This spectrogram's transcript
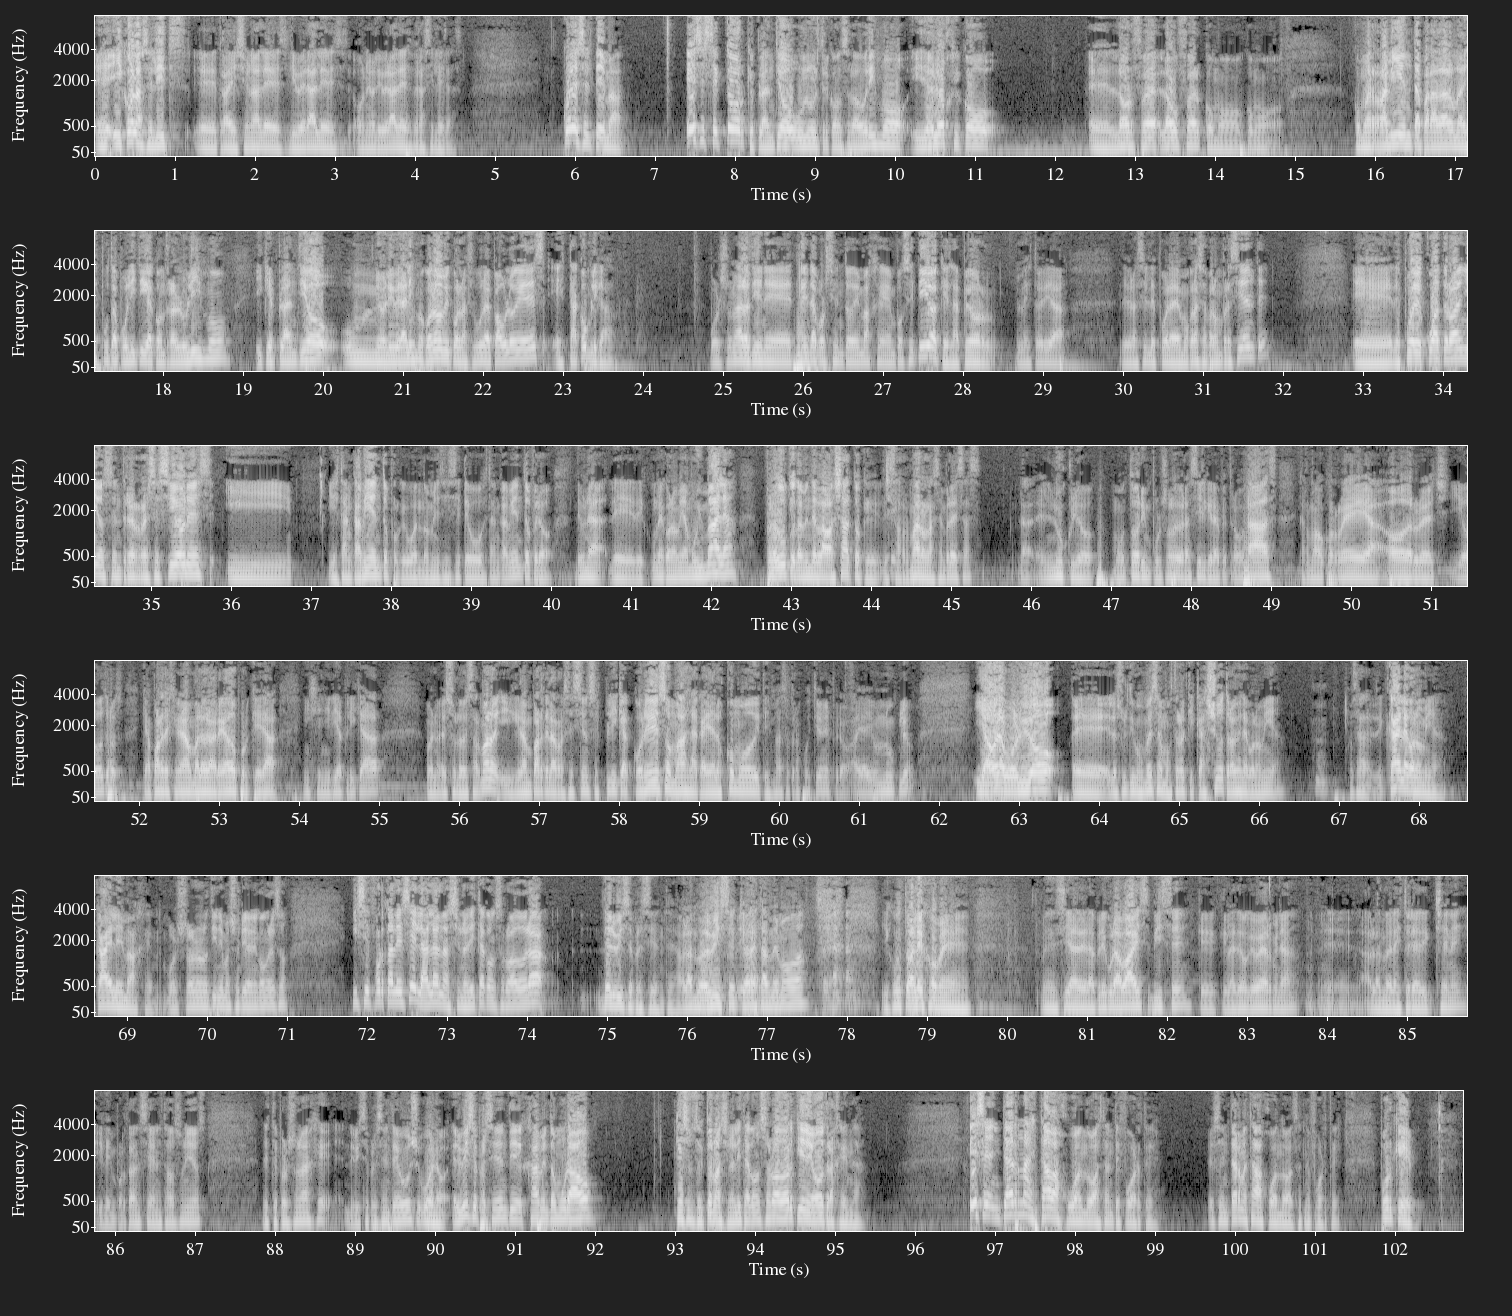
Eh, y con las élites eh, tradicionales, liberales o neoliberales brasileras. ¿Cuál es el tema? Ese sector que planteó un ultraconservadurismo ideológico, el lawfare, lawfare como, como, como herramienta para dar una disputa política contra el lulismo y que planteó un neoliberalismo económico en la figura de Paulo Guedes, está complicado. Bolsonaro tiene 30% de imagen positiva, que es la peor en la historia de Brasil después de la democracia para un presidente. Eh, después de cuatro años entre recesiones y, y estancamiento, porque bueno, en 2017 hubo estancamiento, pero de una, de, de una economía muy mala, producto también del lavallato que desarmaron las empresas, la- el núcleo motor impulsor de Brasil que era Petrobras, Carmado Correa, Odebrecht y otros, que aparte generaban valor agregado porque era ingeniería aplicada. Bueno, eso lo desarmaron y gran parte de la recesión se explica con eso, más la caída de los commodities, más otras cuestiones, pero ahí hay un núcleo. Y ahora volvió eh, en los últimos meses a mostrar que cayó otra vez la economía. O sea, cae la economía, cae la imagen. Bolsonaro no tiene mayoría en el Congreso. Y se fortalece la ala nacionalista conservadora del vicepresidente. Hablando de vices que ahora están de moda. Sí. Y justo Alejo me, me decía de la película Vice, Vice, que, que la tengo que ver, mira, eh, hablando de la historia de Dick Cheney y la importancia en Estados Unidos de este personaje, de vicepresidente Bush. Bueno, el vicepresidente Hamilton Murao, que es un sector nacionalista conservador, tiene otra agenda. Esa interna estaba jugando bastante fuerte. Esa interna estaba jugando bastante fuerte. ¿Por qué?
